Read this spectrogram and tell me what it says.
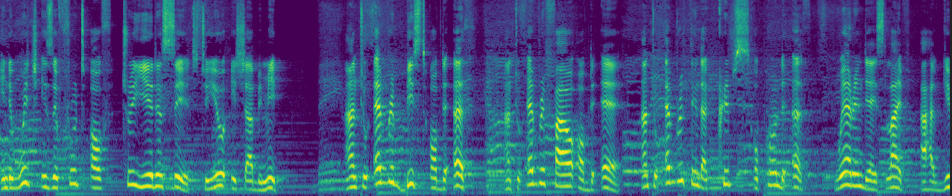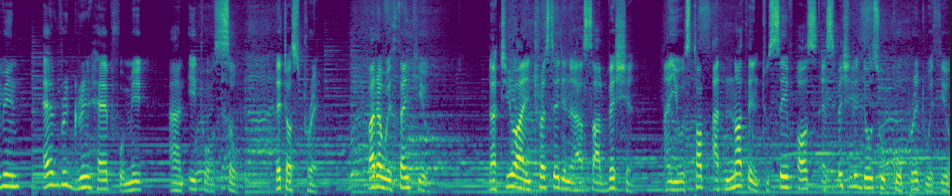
in the which is the fruit of tree yielding seed, to you it shall be meat. And to every beast of the earth, and to every fowl of the air, and to everything that creeps upon the earth, wherein there is life, I have given every green herb for meat, and it was so. Let us pray. Father, we thank you that you are interested in our salvation and you will stop at nothing to save us, especially those who cooperate with you.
